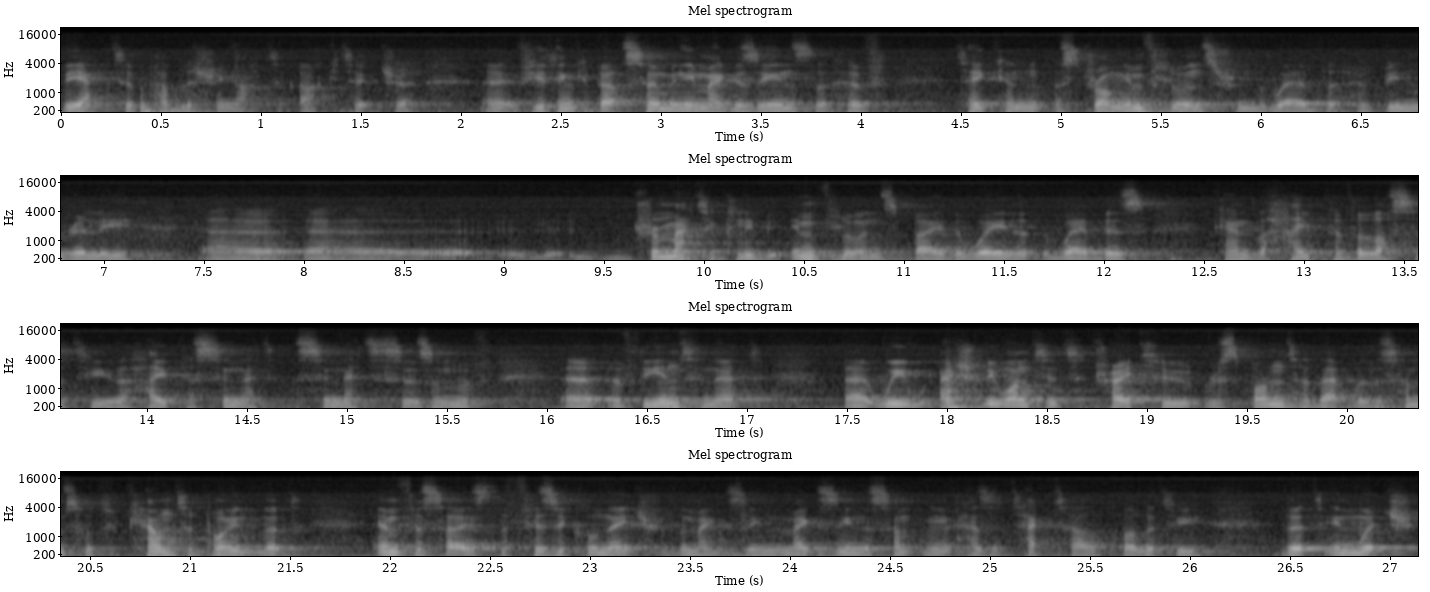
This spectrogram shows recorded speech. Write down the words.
the act of publishing art architecture. Uh, if you think about so many magazines that have taken a strong influence from the web that have been really uh, uh, dramatically influenced by the way that the web is kind of the hypervelocity, the hypersyneticism of, uh, of the internet, uh, we actually wanted to try to respond to that with some sort of counterpoint that emphasized the physical nature of the magazine. The magazine is something that has a tactile quality that in which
